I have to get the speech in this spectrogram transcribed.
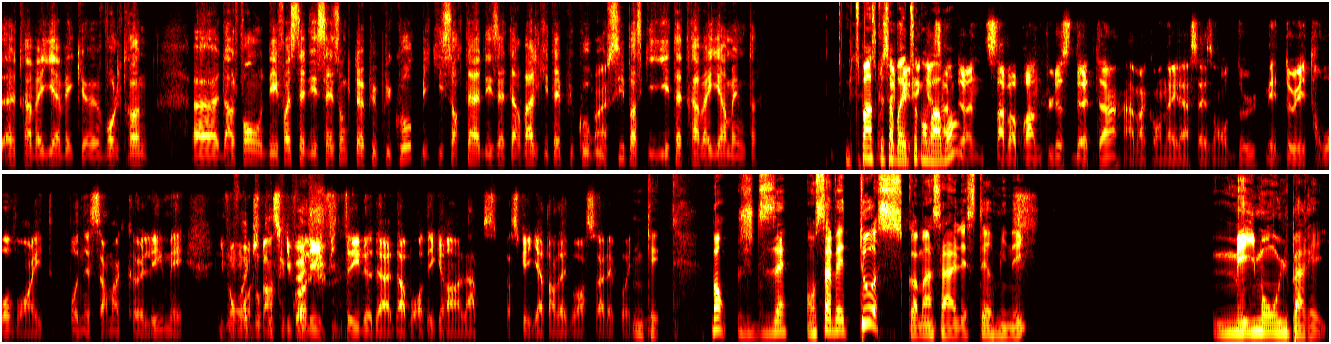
euh, travaillé avec euh, Voltron. Euh, dans le fond, des fois, c'était des saisons qui étaient un peu plus courtes, mais qui sortaient à des intervalles qui étaient plus courts Ouais. aussi parce qu'ils étaient travaillés en même temps. Tu penses que ça va être ça qu'on va avoir? donne. Ça va prendre plus de temps avant qu'on aille la saison 2, mais 2 et 3 vont être pas nécessairement collés, mais ils vont je pense qu'ils veulent éviter d'avoir des grands laps parce qu'ils attendaient de voir ça à poignée. OK. Bon, je disais, on savait tous comment ça allait se terminer, mais ils m'ont eu pareil.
